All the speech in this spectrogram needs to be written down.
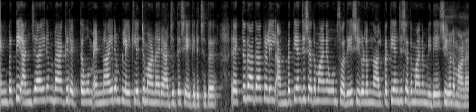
എൺപത്തി അഞ്ചായിരം ബാഗ് രക്തവും എണ്ണായിരം പ്ലേറ്റ്ലെറ്റുമാണ് രാജ്യത്ത് ശേഖരിച്ചത്. രക്തദാതാക്കളിൽ അൻപത്തിയഞ്ച് ശതമാനവും സ്വദേശികളും നാൽപ്പത്തിയഞ്ച് ശതമാനം വിദേശികളുമാണ്.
